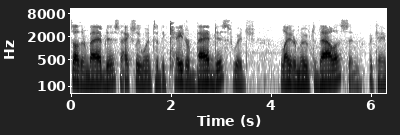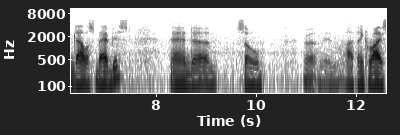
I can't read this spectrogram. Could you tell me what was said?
Southern Baptist, actually went to Decatur Baptist, which later moved to Dallas and became Dallas Baptist. And uh, so I think Rice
